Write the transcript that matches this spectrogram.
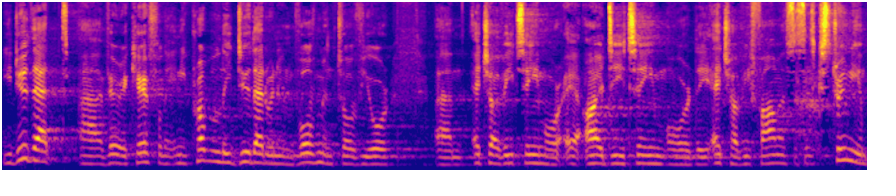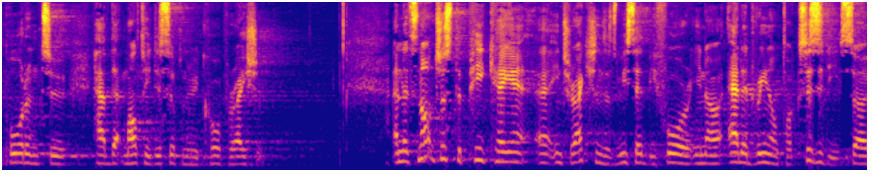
you do that uh, very carefully. And you probably do that with involvement of your um, HIV team or ID team or the HIV pharmacist. It's extremely important to have that multidisciplinary cooperation. And it's not just the PK uh, interactions, as we said before, you know, added renal toxicity. So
